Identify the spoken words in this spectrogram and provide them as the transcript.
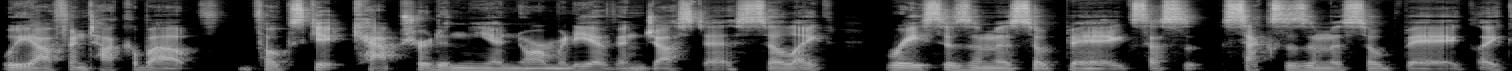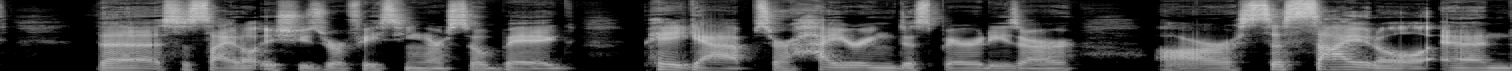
we often talk about folks get captured in the enormity of injustice. So, like, racism is so big, sexism is so big. Like, the societal issues we're facing are so big. Pay gaps or hiring disparities are are societal and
